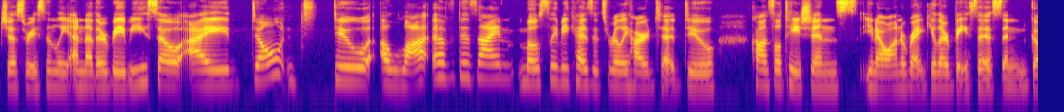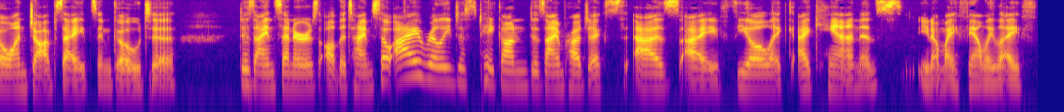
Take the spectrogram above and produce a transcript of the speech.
just recently another baby. So I don't do a lot of design mostly because it's really hard to do consultations, you know, on a regular basis and go on job sites and go to design centers all the time. So I really just take on design projects as I feel like I can, as you know, my family life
